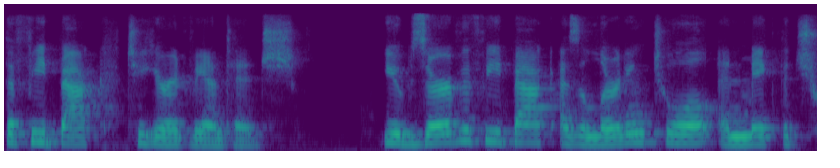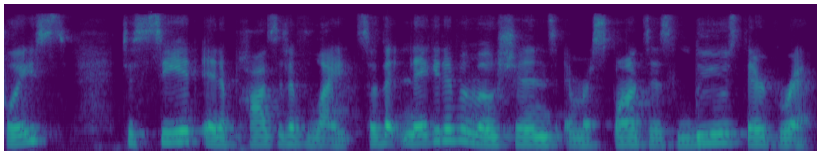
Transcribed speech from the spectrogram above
the feedback to your advantage. You observe the feedback as a learning tool and make the choice to see it in a positive light so that negative emotions and responses lose their grip.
